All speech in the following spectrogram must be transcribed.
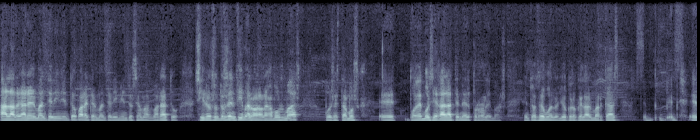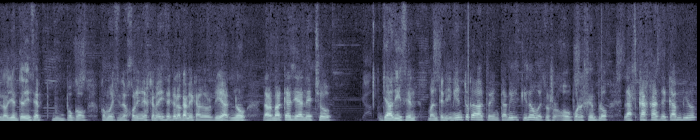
alargar el mantenimiento para que el mantenimiento sea más barato. Si nosotros encima lo alargamos más, pues estamos, eh, podemos llegar a tener problemas. Entonces, bueno, yo creo que las marcas, el oyente dice un poco como diciendo, Jolín, es que me dice que lo cambie cada dos días. No, las marcas ya han hecho ya dicen mantenimiento cada 30.000 kilómetros o, por ejemplo, las cajas de cambio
